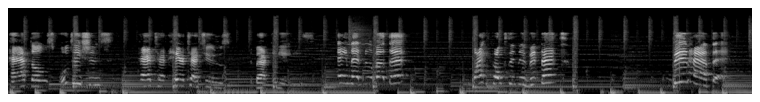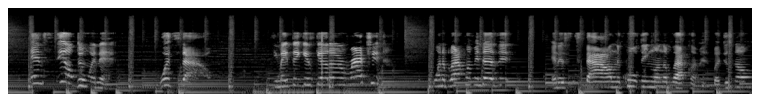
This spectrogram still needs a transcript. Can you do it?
had those quotations, had ta- hair tattoos back in the 80s. Ain't nothing new about that. White folks didn't invent that. Been had that. And still doing that. With style. You may think it's ghetto and ratchet when a black woman does it, and it's style and the cool thing on the black women. But just know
